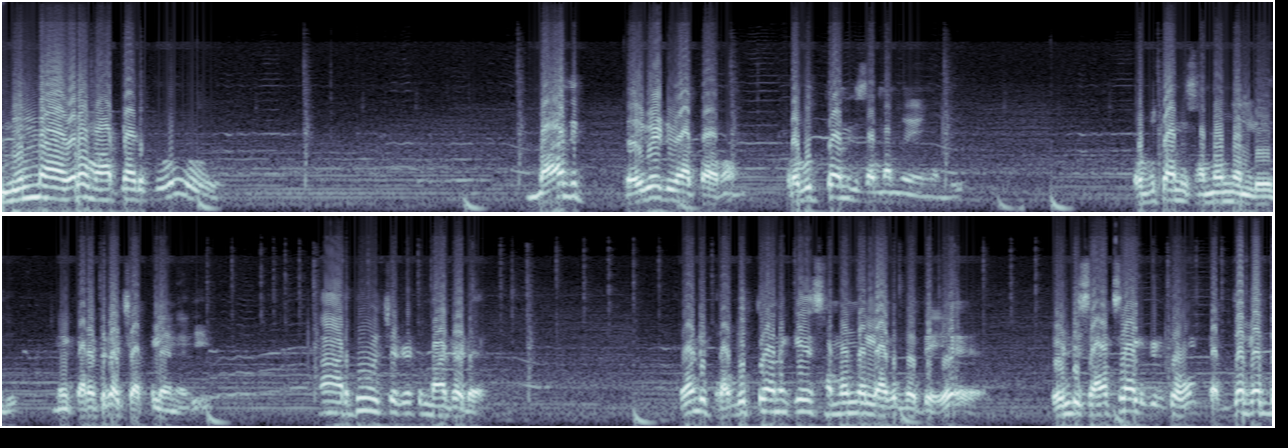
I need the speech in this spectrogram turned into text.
నిన్న ఎవరో మాట్లాడుతూ మాది ప్రైవేట్ వ్యాపారం ప్రభుత్వానికి సంబంధం ఏముంది? ప్రభుత్వానికి సంబంధం లేదు నేను కరెక్ట్గా చెప్పలేనది ఆ అర్థం వచ్చేటట్టు మాట్లాడారు. కానీ ప్రభుత్వానికి సంబంధం లేకపోతే రెండు సంవత్సరాల క్రితం పెద్ద పెద్ద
